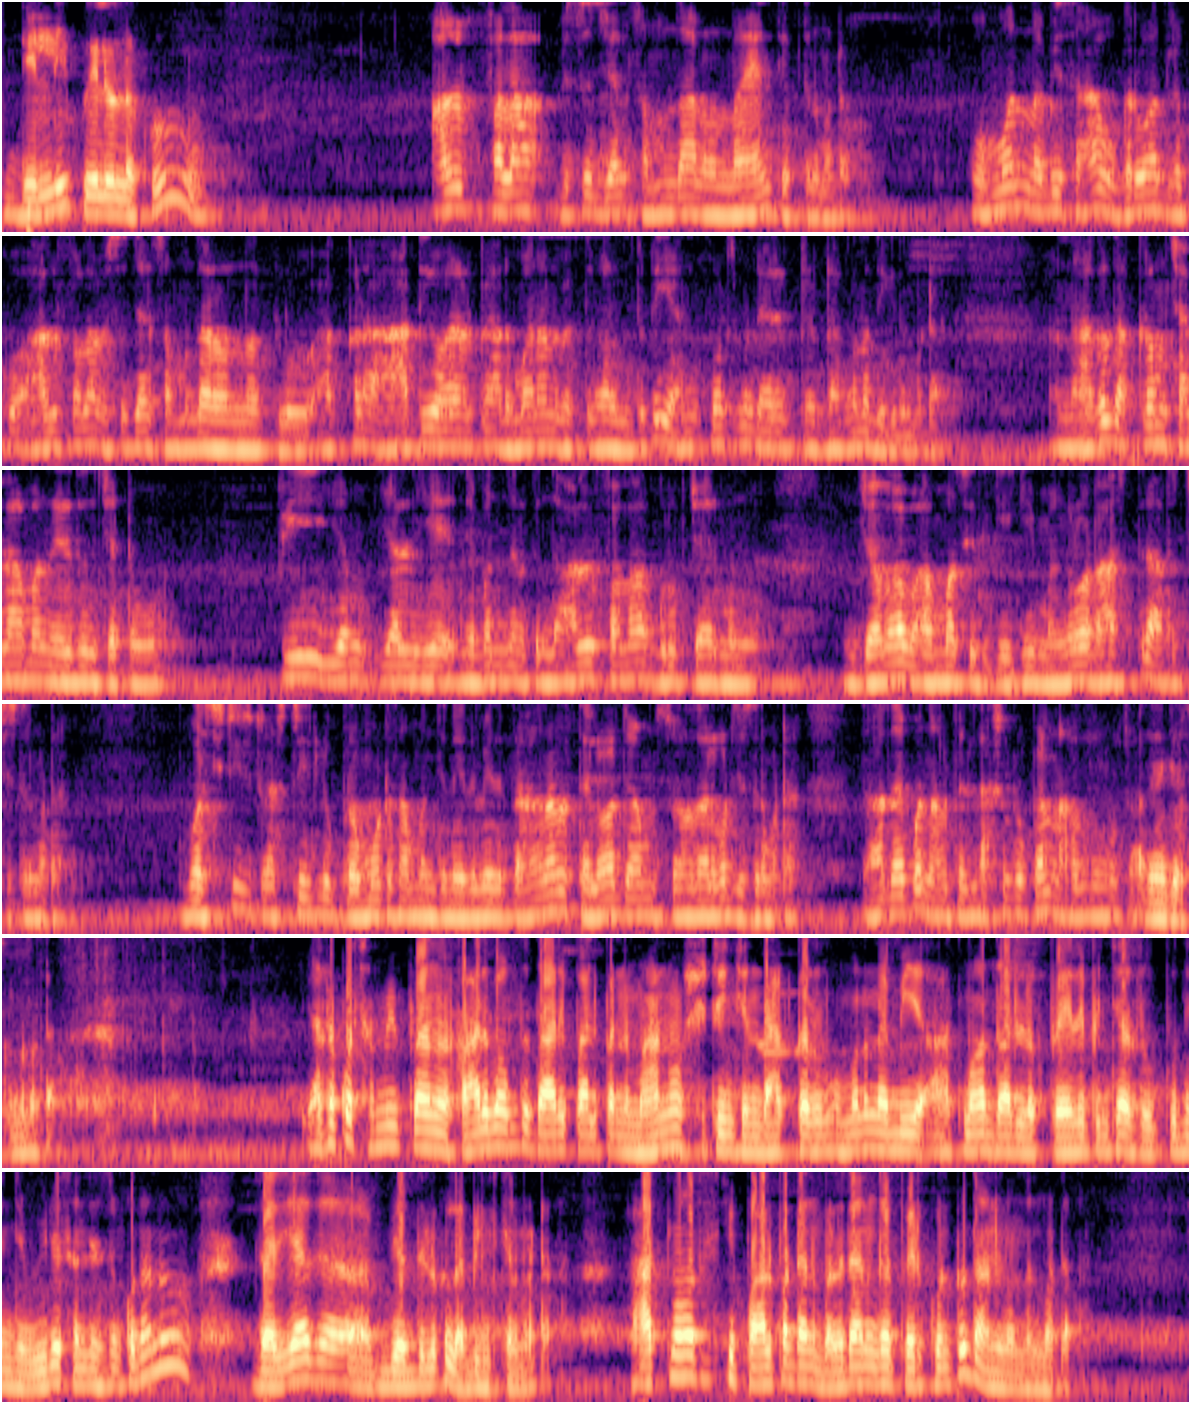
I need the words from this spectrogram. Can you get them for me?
ఢిల్లీ పేలుళ్ళకు అల్ఫలా విసర్జన సంబంధాలు ఉన్నాయని చెప్తున్నమాట. ఉమ్మన్ నబీ సహా ఉగ్రవాదులకు అల్ఫలా విసర్జన సంబంధాలు ఉన్నట్లు అక్కడ ఆదివారాలపై అనుమానాలు వ్యక్తంగా కావడంతో ఎన్ఫోర్స్మెంట్ డైరెక్టరేట్ రంగంలో దిగిందనమాట నగదు అక్రమ చలామణి నిరోధక చట్టం పిఎంఎల్ఏ నిబంధన కింద అల్ఫలా గ్రూప్ చైర్మన్ జవాబ్ అహ్మద్ సిద్దికి మంగళవారం రాత్రి అరెస్ట్ చేస్తారన్నమాట వర్సిటీ ట్రస్టీలు ప్రమోటర్ సంబంధించిన ఇరవై ఐదు ప్రాణాలు తెల్లవారుజాము సోదాలు కూడా చేశారన్నమాట. దాదాపు నలభై ఐదు లక్షల రూపాయలు నాలుగు కూడా స్వాధీనం చేసుకున్నమాట ఎర్రకోట సమీపంలో కారుబాంబుతో దారి పాల్పడిన మానవం సృష్టించిన డాక్టర్ ఉమర్ నబీ ఆత్మహత్యదారులకు ప్రేరేపించారు రూపొందించిన వీడియో సందేశం కూడాను దర్యాప్తు అభ్యర్థులకు లభించిందనమాట ఆత్మహత్యకి పాల్పడ్డాన్ని బలిదానంగా పేర్కొంటూ దానిలో ఉందన్నమాట.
